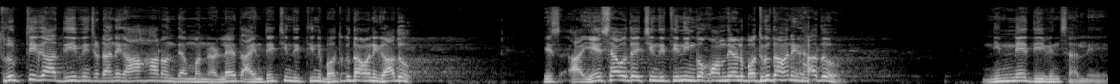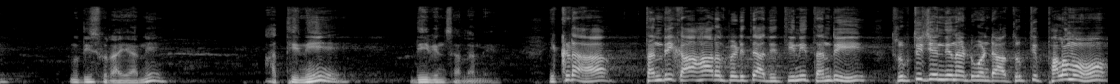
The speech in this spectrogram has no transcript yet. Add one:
తృప్తిగా దీవించడానికి ఆహారం తెమ్మన్నాడు. లేదా ఆయన తెచ్చింది తిని బతుకుదామని కాదు. ఏ ఆ ఏసావు తెచ్చింది తిని ఇంకొక వందేళ్ళు బతుకుదామని కాదు. నిన్నే దీవించాలి నువ్వు తీసుకురాయా అని ఆ తిని దీవించాలని. ఇక్కడ తండ్రికి ఆహారం పెడితే అది తిని తండ్రి తృప్తి చెందినటువంటి ఆ తృప్తి ఫలము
